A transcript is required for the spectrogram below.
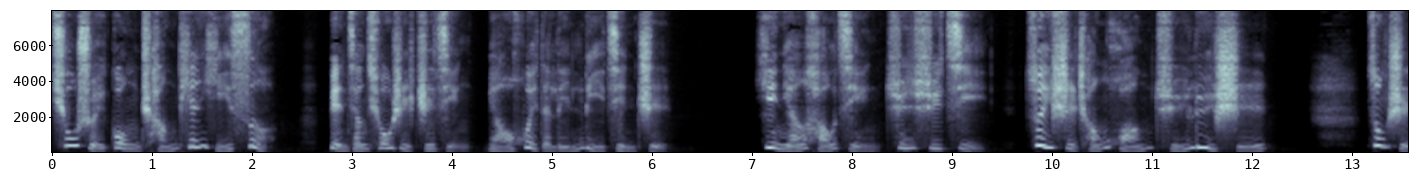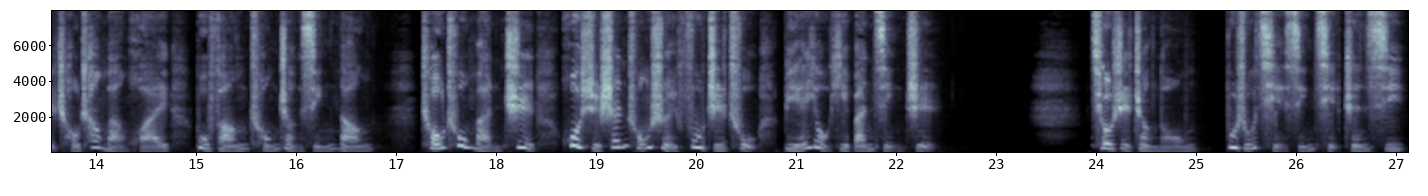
秋水共长天一色。便将秋日之景描绘的淋漓尽致。一年好景君须记，最是橙黄橘绿时。纵使惆怅满怀，不妨重整行囊。踌躇满志，或许山重水复之处，别有一般景致。秋日正浓，不如且行且珍惜。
